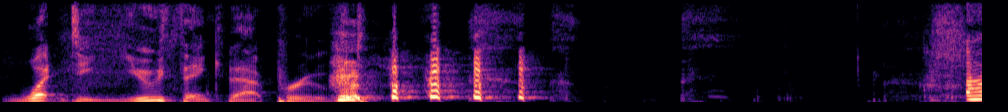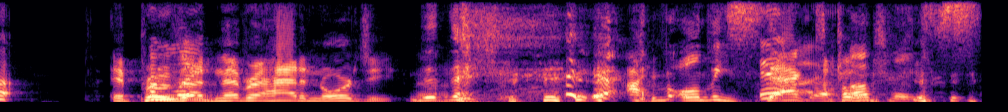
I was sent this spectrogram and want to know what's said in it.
what do you think that proved? Uh, it proves like- I've never had an orgy. No, I'm just kidding. I've only stacked Yeah. couples.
